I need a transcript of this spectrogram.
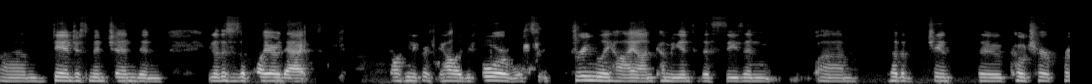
um, Dan just mentioned, and you know this is a player that talking to Christy Holly before was extremely high on coming into this season. Um, had the chance to coach her pr-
